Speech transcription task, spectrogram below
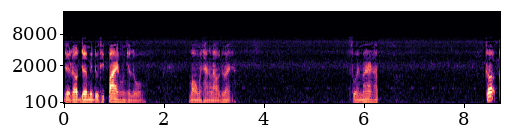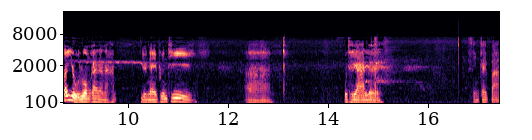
เดี๋ยวเราเดินไปดูที่ป้ายคงจะรู้ มองมาทางเราด้วย สวยมากครับ ก็ก็อยู่รวมกันนะครับ อยู่ในพื้นที่อุทยานเลยเสียงไก่ป่า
